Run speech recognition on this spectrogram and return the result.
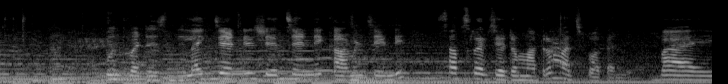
గొంతు పట్టేసింది. లైక్ చేయండి షేర్ చేయండి కామెంట్ చేయండి. సబ్స్క్రైబ్ చేయడం మాత్రం మర్చిపోకండి. బాయ్.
